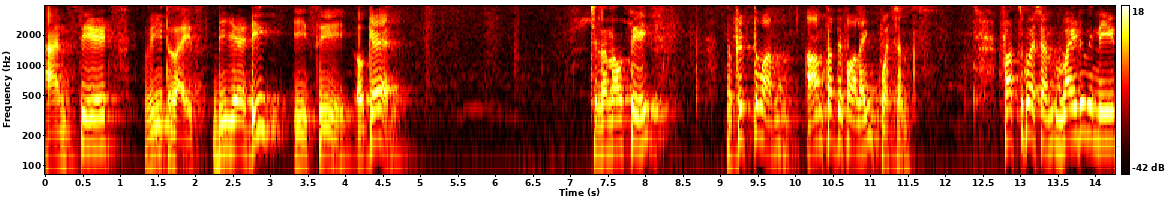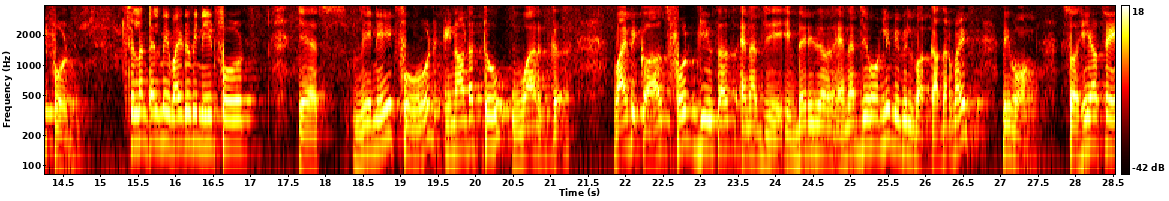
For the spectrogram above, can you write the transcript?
and seeds wheat rice. B-A-D-E-C okay? Children now see the fifth one. Answer the following questions. First question why do we need food? Children tell me why do we need food? Yes we need food in order to work. Why? Because food gives us energy. If there is energy only we will work. Otherwise we won't so here say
